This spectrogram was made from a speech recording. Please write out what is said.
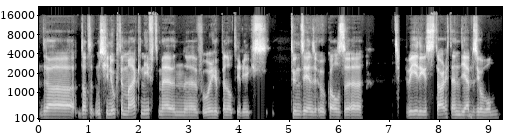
dat, dat het misschien ook te maken heeft met een eh, vorige penaltyreeks. Toen zijn ze ook als eh, tweede gestart en die hebben ze gewonnen.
